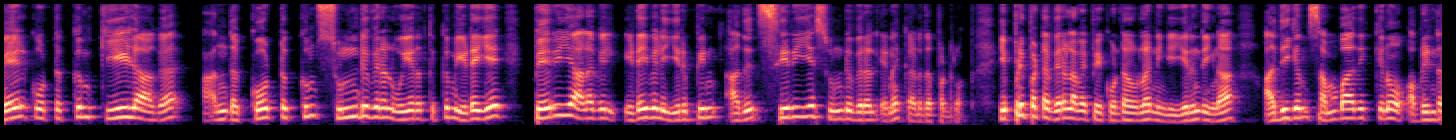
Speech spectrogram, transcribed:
மேல் கோட்டுக்கும் கீழாக அந்த கோட்டுக்கும் சுண்டு விரல் உயரத்துக்கும் இடையே பெரிய அளவில் இடைவெளி இருப்பின் அது சிறிய சுண்டு விரல் என கருதப்படும் இப்படிப்பட்ட விரல் அமைப்பை கொண்டவர்களா நீங்க இருந்தீங்கன்னா அதிகம் சம்பாதிக்கணும் அப்படின்ற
